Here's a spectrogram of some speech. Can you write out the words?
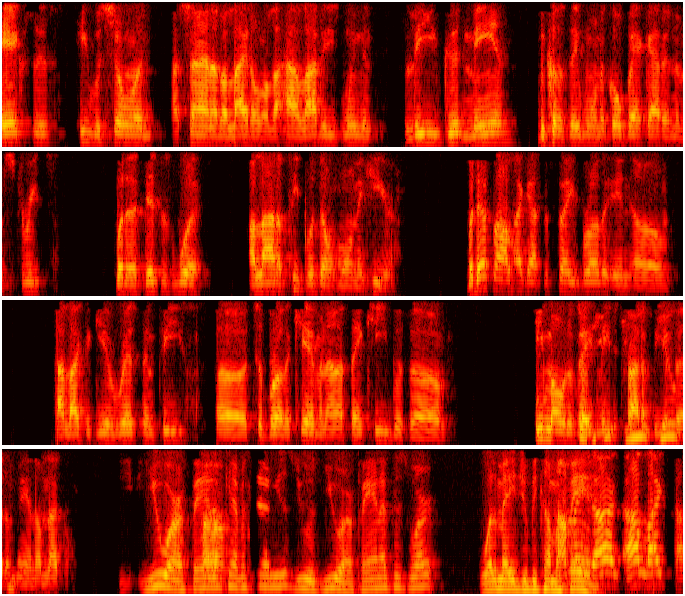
exes. He was showing a shining a light on how a lot of these women leave good men because they want to go back out in them streets. But uh, this is what a lot of people don't want to hear. But that's all I got to say, brother. And um, I'd like to give rest in peace uh, to brother Kevin. I think he was uh, he motivated so me to try you, to be you, a better man. I'm not you are a fan uh, of Kevin Samuels. You you are a fan of his work. What made you become a I fan? I mean, I I like I,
